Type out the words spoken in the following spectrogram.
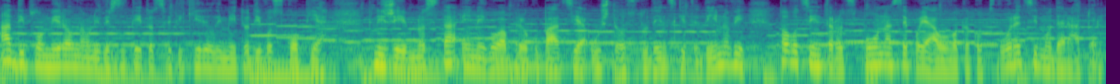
а дипломирал на Универзитетот Свети Кирил и Методи во Скопје. Книжевноста е негова преокупација уште од студентските денови, па во центарот Спона се појавува како творец и модератор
